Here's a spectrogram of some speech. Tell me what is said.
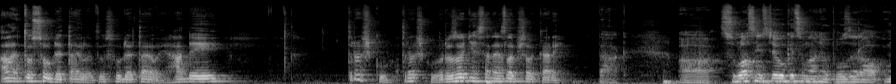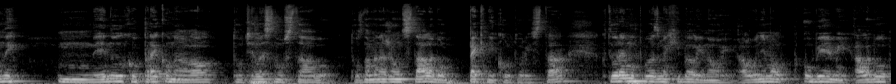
Ale to jsou detaily, to jsou detaily. Hady, Trošku, trošku. Rozhodne sa nezlepšil Kary. Tak. A súhlasím s tebou, keď som na ňo pozeral, on ich mm, jednoducho prekonával tou telesnou stavbou. To znamená, že on stále bol pekný kulturista, ktorému povedzme chýbali nohy, alebo nemal objemy, alebo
